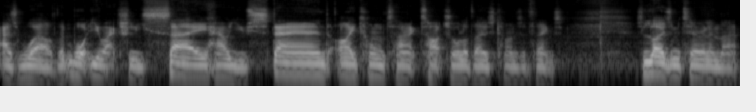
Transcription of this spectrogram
as well. That what you actually say, how you stand, eye contact, touch, all of those kinds of things. There's loads of material in that.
